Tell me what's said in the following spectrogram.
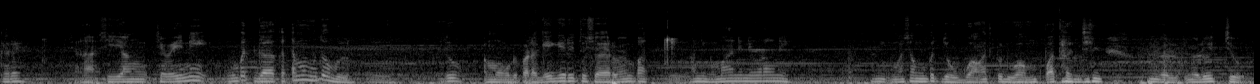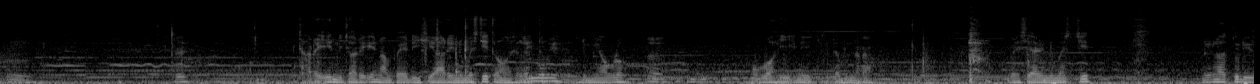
Akhirnya nah si yang cewek ini ngumpet gak ketemu tuh belum Hmm. itu emang udah pada geger itu si RW 4 Hmm. anjing ke mana nih orang nih? Hmm, masa ngumpet jauh banget ke 24 anjing. Nggak nggak lucu. Hmm. Terus? cariin dicariin sampai disiarin di masjid kalau nggak salah itu. Iya? demi Allah. Ah, Wallahi ini cerita beneran bersiarin di masjid. Dia lah tuh di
